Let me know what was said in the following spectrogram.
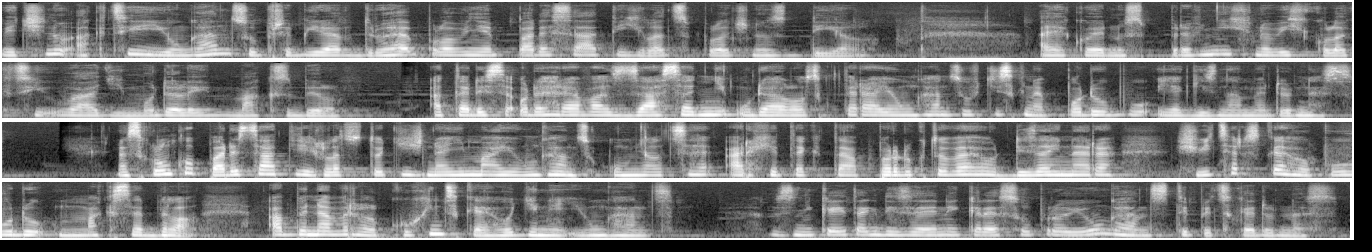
Většinu akcí Junghansu přebírá v druhé polovině 50. let společnost Deal. A jako jednu z prvních nových kolekcí uvádí modely Max Bill. A tady se odehrává zásadní událost, která Junghansu vtiskne podobu, jak ji známe dodnes. Na sklonku 50. let totiž najímá Junghans umělce, architekta, produktového designéra švýcarského původu Maxe Billa, aby navrhl kuchyňské hodiny Junghans. Vznikají tak designy, které jsou pro Junghans typické dodnes.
